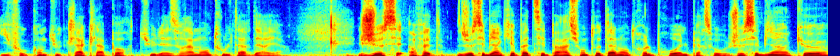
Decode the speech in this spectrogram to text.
Il faut que quand tu claques la porte, tu laisses vraiment tout le taf derrière. Je sais, en fait, je sais bien qu'il n'y a pas de séparation totale entre le pro et le perso. Je sais bien que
